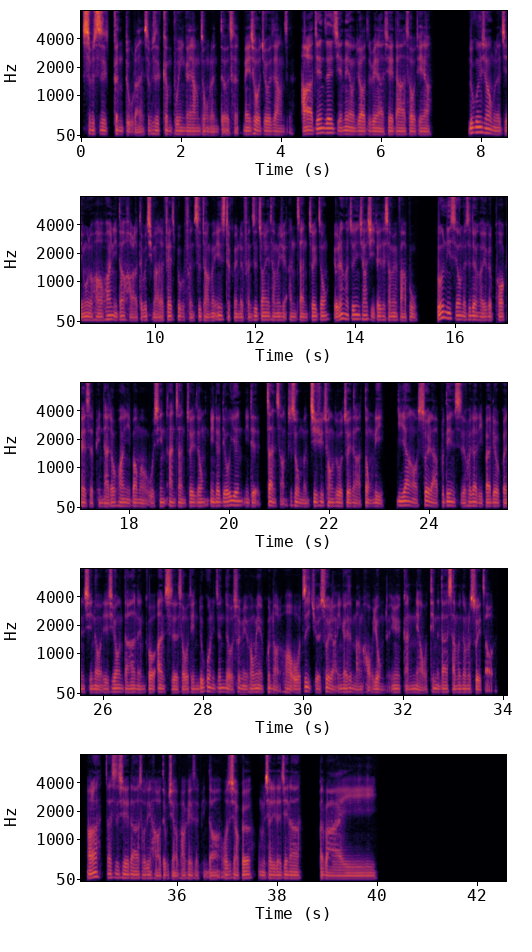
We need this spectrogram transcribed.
是不是更赌烂？是不是更不应该让众人得逞？”没错，就是这样子。好了，今天这一集的内容就到这边了，谢谢大家收听啊！如果你喜欢我们的节目的话，欢迎你到好了对不起嘛的 Facebook 粉丝团跟 Instagram 的粉丝专页上面去按赞追踪，有任何最新消息都在上面发布。如果你使用的是任何一个 Podcast 的平台，都欢迎你帮我们五星按赞追踪。你的留言、你的赞赏，就是我们继续创作最大的动力。一样哦，睡啦不定时会在礼拜六更新哦，也希望大家能够按时的收听。如果你真的有睡眠方面的困扰的话，我自己觉得睡啦应该是蛮好用的，因为赶鸟我听了大概三分钟就睡着了。好了，再次谢谢大家收听，好，对不起啊，Podcast 的频道，我是小哥，我们下期再见啦，拜拜。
